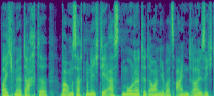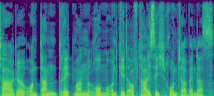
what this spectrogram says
weil ich mir dachte, warum sagt man nicht, die ersten Monate dauern jeweils 31 Tage und dann dreht man rum und geht auf 30 runter, wenn das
